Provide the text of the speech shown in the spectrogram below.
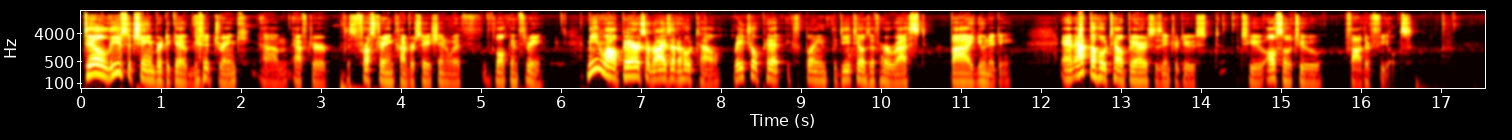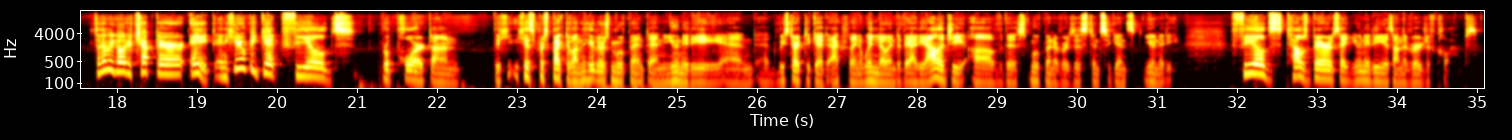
Dill leaves the chamber to go get a drink um, after this frustrating conversation with Vulcan 3. Meanwhile, Barris arrives at a hotel. Rachel Pitt explains the details of her arrest by Unity. And at the hotel, Barris is introduced to also to Father Fields. So then we go to chapter 8, and here we get Fields' report on the, his perspective on the healers movement and unity, and, and we start to get actually a window into the ideology of this movement of resistance against unity. Fields tells Barris that unity is on the verge of collapse.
